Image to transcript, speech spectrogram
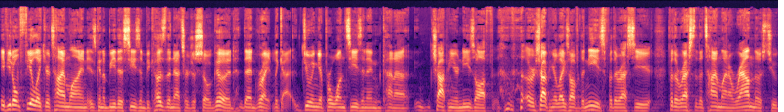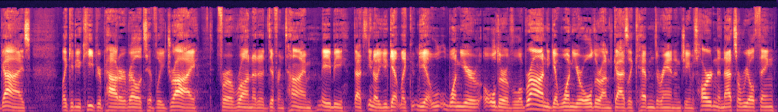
if you don't feel like your timeline is going to be this season because the Nets are just so good, then right, like uh, doing it for one season and kind of chopping your knees off or chopping your legs off the knees for the rest of your, for the rest of the timeline around those two guys. Like if you keep your powder relatively dry for a run at a different time. Maybe that's you know you get like you get one year older of LeBron, you get one year older on guys like Kevin Durant and James Harden, and that's a real thing.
